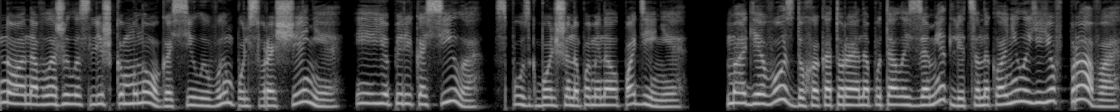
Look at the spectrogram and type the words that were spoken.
Но она вложила слишком много силы в импульс вращения, и ее перекосило, спуск больше напоминал падение. Магия воздуха, которой она пыталась замедлиться, наклонила ее вправо,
